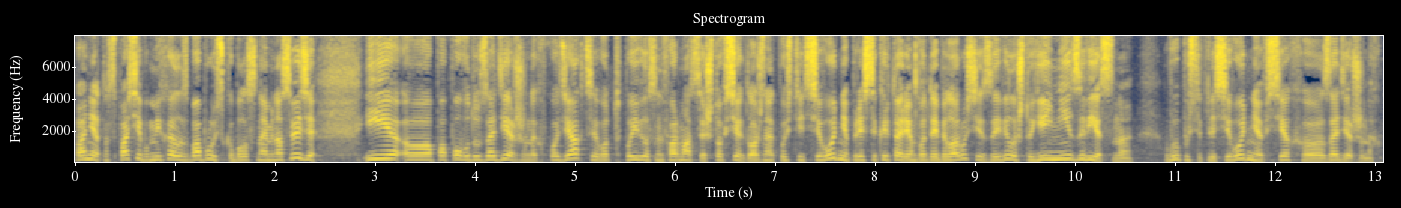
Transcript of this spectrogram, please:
Понятно, спасибо. Михаил из Бобруйска был с нами на связи. И э, по поводу задержанных в ходе акции, вот появилась информация, что всех должны отпустить сегодня. Пресс-секретарь МВД Беларуси заявила, что ей неизвестно, выпустят ли сегодня всех э, задержанных.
